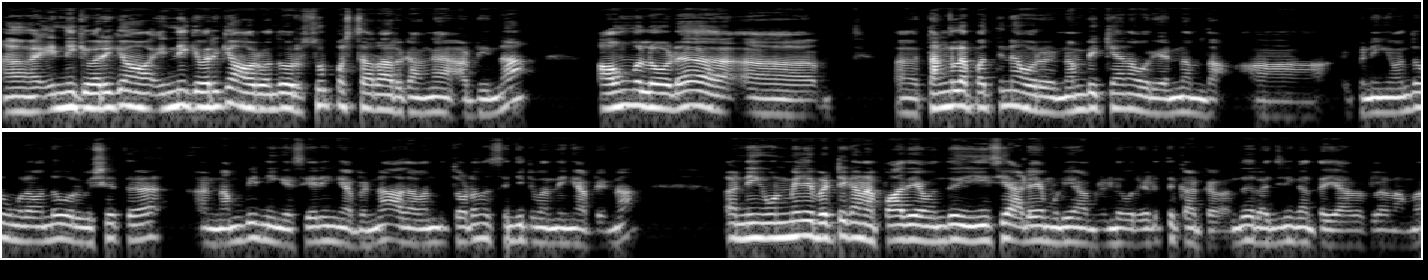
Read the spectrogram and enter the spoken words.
அ இன்னைக்கு வரைக்கும் இன்னைக்கு வரைக்கும் அவர் வந்து ஒரு சூப்பர் ஸ்டாரா இருக்காங்க அப்படின்னா, அவங்களோட அ அ தங்கள பத்தின ஒரு நம்பிக்கையான ஒரு எண்ணம் தான். இப்போ இப்ப நீங்க வந்து உங்கள வந்து ஒரு விஷயத்த அ நம்பி நீங்க செய்றீங்க அப்படின்னா, அத வந்து தொடர்ந்து செஞ்சுட்டு வந்தீங்க அப்படின்னா, அ நீங்க உண்மையிலேயே வெற்றிக்கான பாதைய வந்து ஈஸியா அடைய முடியும் அப்படின்ற ஒரு எடுத்துக்காட்ட வந்து ரஜினிகாந்த் ஐயா அவர்கள நம்ம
